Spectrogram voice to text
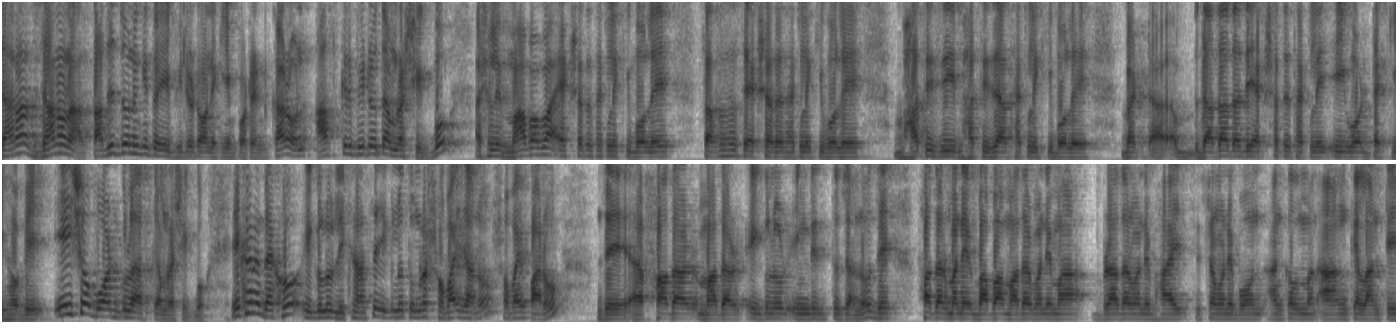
যারা জানো না, তাদের জন্য কিন্তু এই ভিডিওটা অনেক ইম্পর্টেন্ট কারণ আজকের ভিডিওতে আমরা শিখব আসলে মা বাবা একসাথে থাকলে কি বলে, চাচা চাচি একসাথে থাকলে কি বলে, ভাতিজি, ভাতিজা থাকলে কি বলে বাট দাদা দাদি একসাথে থাকলে এই ওয়ার্ডটা কি হবে এই সব ওয়ার্ডগুলো আজকে আমরা শিখব। এখানে দেখো এগুলো লেখা আছে, এগুলো তোমরা সবাই জানো, সবাই পারো যে ফাদার মাদার এইগুলোর ইংরেজি তো জানো যে ফাদার মানে বাবা মাদার মানে মা ব্রাদার মানে ভাই সিস্টার মানে বোন আঙ্কেল মানে আঙ্কেল আন্টি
